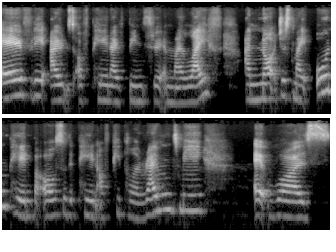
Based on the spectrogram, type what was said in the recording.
every ounce of pain I've been through in my life and not just my own pain but also the pain of people around me. It was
